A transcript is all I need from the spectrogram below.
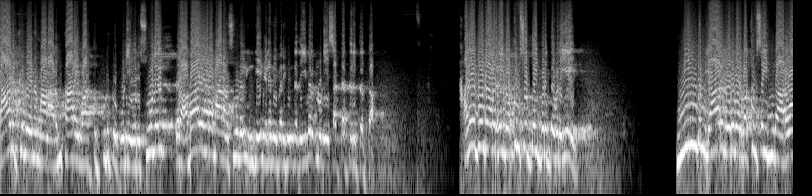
யாருக்கு வேணுமானாலும் தாரை வார்த்து கொடுக்கக்கூடிய ஒரு சூழல் ஒரு அபாயகரமான சூழல் இங்கே நிலவி வருகின்றது. இவர்களுடைய சட்ட திருத்தத்தால். அதே போன்று அவர்கள் வக்கும் சொத்தை பொறுத்தவரையில் மீண்டும் யார் ஒருவர் வக்கம் செய்கின்றாரோ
